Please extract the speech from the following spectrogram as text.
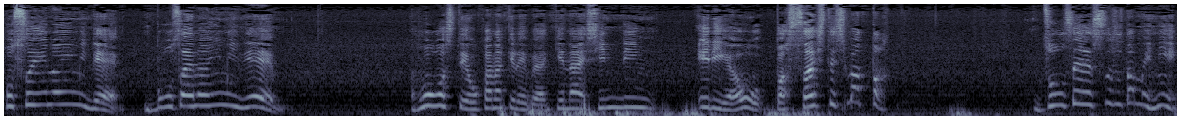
保水の意味で防災の意味で保護しておかなければいけない森林エリアを伐採してしまった造成するために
